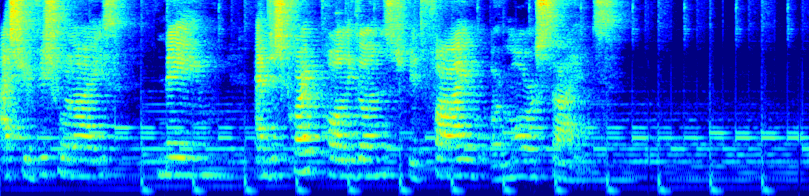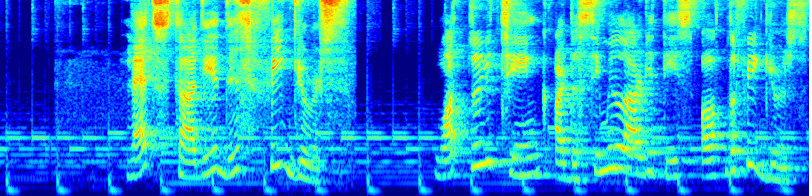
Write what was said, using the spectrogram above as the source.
as you visualize, name, and describe polygons with five or more sides. Let's study these figures. What do you think are the similarities of the figures?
